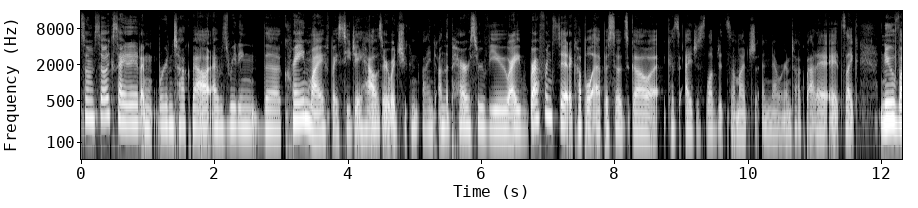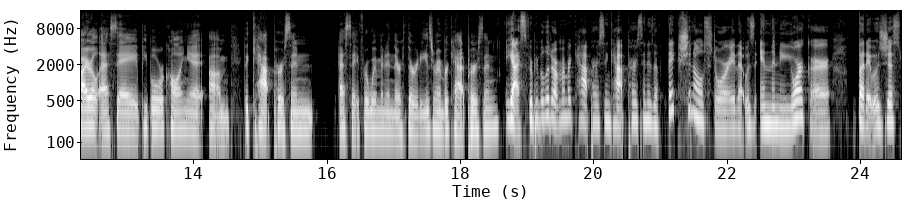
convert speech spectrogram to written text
So I'm so excited. I'm, we're going to talk about. I was reading The Crane Wife by C.J. Hauser, which you can find on the Paris Review. I referenced it a couple episodes ago because I just loved it so much, and now we're going to talk about it. It's like new viral essay. People were calling it um, the Cat Person essay for women in their 30s. Remember Cat Person? Yes, for people that don't remember Cat Person, Cat Person is a fictional story that was in the New Yorker, but it was just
